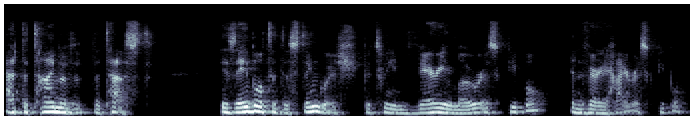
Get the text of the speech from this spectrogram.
at the time of the test is able to distinguish between very low risk people and very high risk people.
